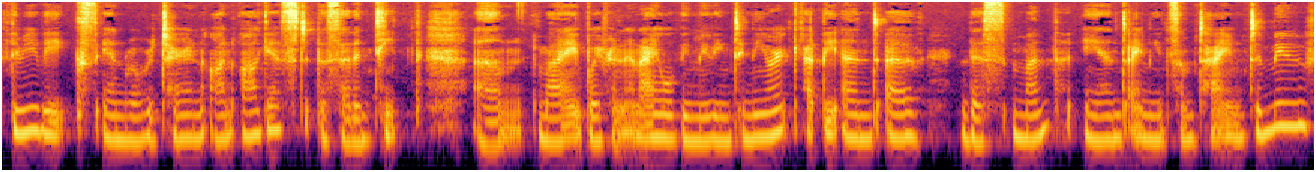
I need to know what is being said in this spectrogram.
three weeks and will return on August the 17th. Um, my boyfriend and I will be moving to New York at the end of this month and I need some time to move,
